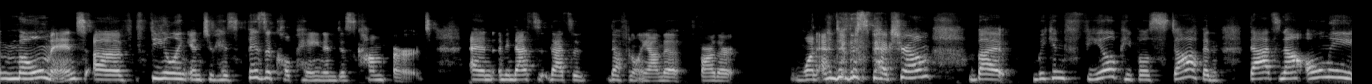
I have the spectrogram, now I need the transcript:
moment of feeling into his physical pain and discomfort. And I mean that's that's a, definitely on the farther one end of the spectrum, but we can feel people's stuff and that's not only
